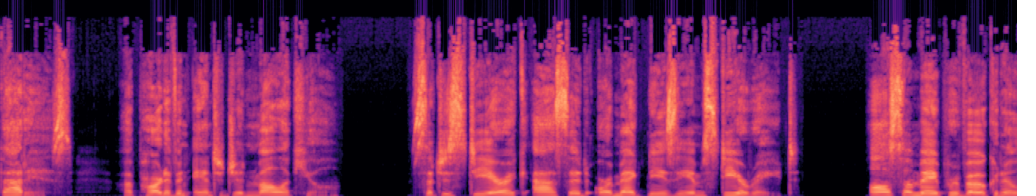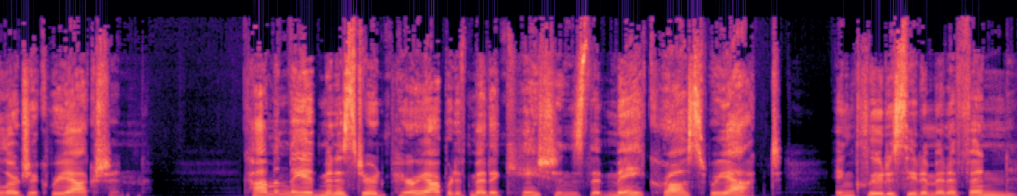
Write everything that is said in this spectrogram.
that is, a part of an antigen molecule, such as stearic acid or magnesium stearate, also may provoke an allergic reaction. Commonly administered perioperative medications that may cross react include acetaminophen,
